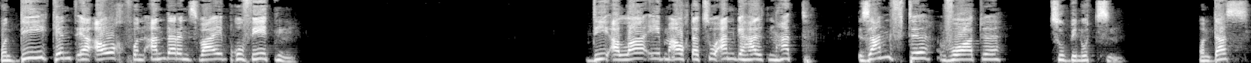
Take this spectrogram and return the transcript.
Und die kennt er auch von anderen zwei Propheten, die Allah eben auch dazu angehalten hat, sanfte Worte zu benutzen. Und das,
